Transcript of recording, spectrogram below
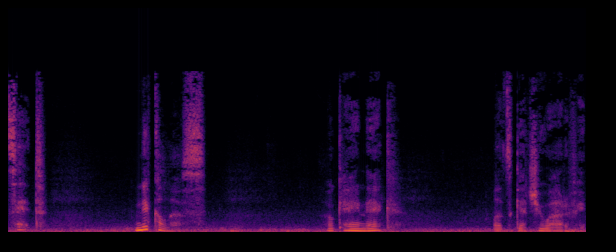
That's it. Nicholas. Okay, Nick. Let's get you out of here.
